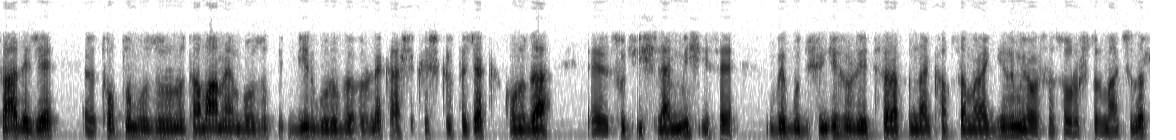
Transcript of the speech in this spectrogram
sadece toplum huzurunu tamamen bozup bir grubu öbürüne karşı kışkırtacak konuda suç işlenmiş ise ve bu düşünce hürriyeti tarafından kapsamına girmiyorsa soruşturma açılır.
